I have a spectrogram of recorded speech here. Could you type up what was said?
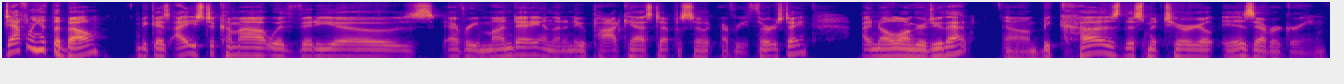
Definitely hit the bell because I used to come out with videos every Monday and then a new podcast episode every Thursday. I no longer do that um, because this material is evergreen.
